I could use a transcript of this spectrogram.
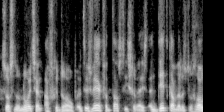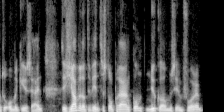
zoals ze nog nooit zijn afgedropen. Het is werk fantastisch geweest. En dit kan wel eens de grote ommekeer zijn. Het is jammer dat de winterstop eraan komt. Nu komen ze in vorm.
